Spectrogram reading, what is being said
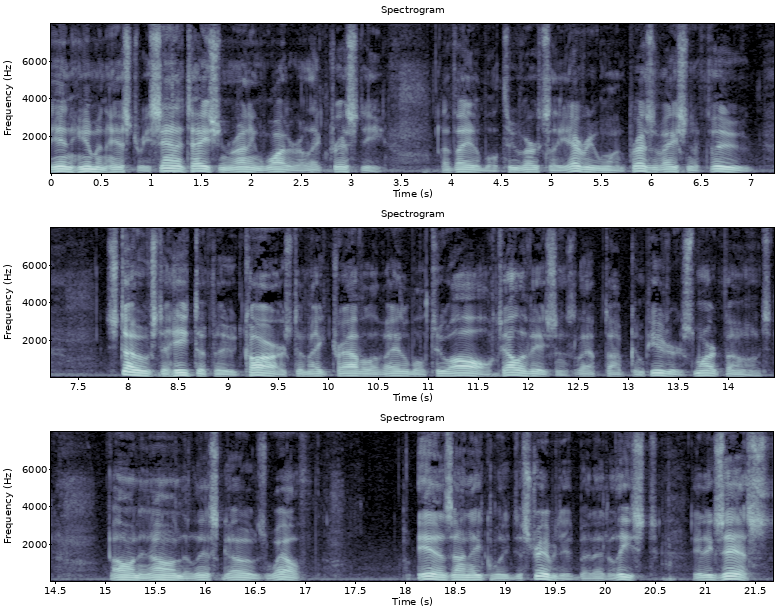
in human history. Sanitation, running water, electricity, available to virtually everyone, preservation of food, stoves to heat the food, cars to make travel available to all, televisions, laptop computers, smartphones, on and on the list goes. Wealth is unequally distributed, but at least it exists.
